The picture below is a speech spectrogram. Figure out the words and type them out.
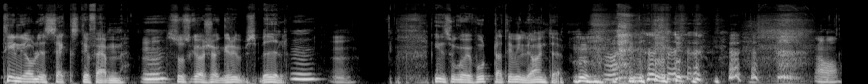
Till jag blir 65 så ska jag köra grusbil. Mm. Mm. Insåg jag ju fort att det vill jag inte. Ja.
